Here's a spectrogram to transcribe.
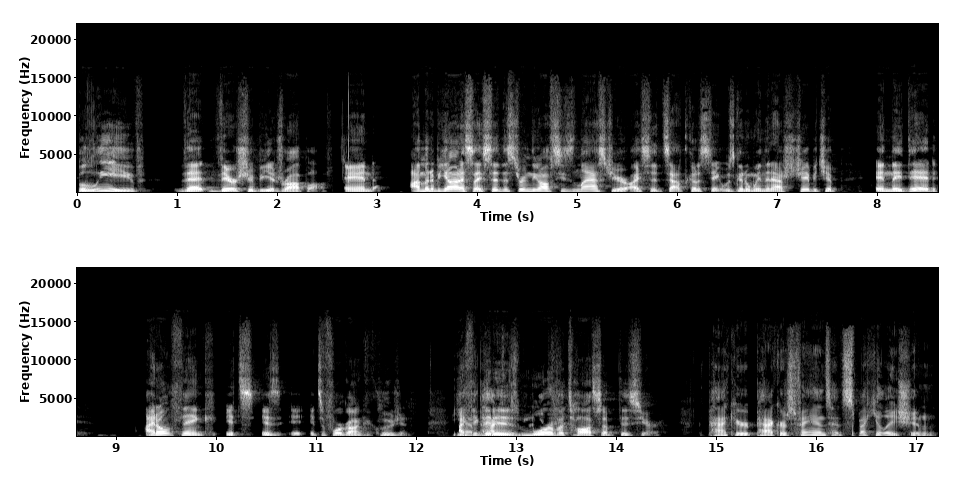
believe that there should be a drop off. And I'm going to be honest. I said this during the offseason last year. I said South Dakota State was going to win the national championship, and they did. I don't think it's is it's a foregone conclusion. Yeah, I think Pack- that it is more of a toss up this year. Packer Packers fans had speculation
